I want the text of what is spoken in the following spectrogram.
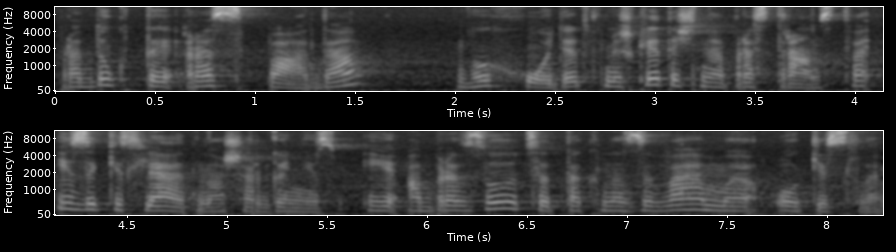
Продукты распада выходят в межклеточное пространство и закисляют наш организм. И образуются так называемые окислы.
